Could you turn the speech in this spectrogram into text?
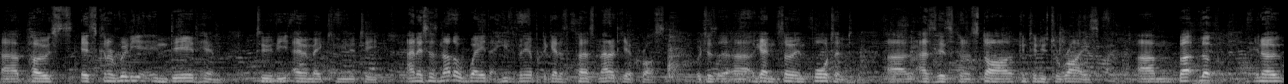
uh, posts. It's kind of really endeared him to the MMA community, and it's another way that he's been able to get his personality across, which is uh, again so important as his kind of star continues to rise. Um, but look, you know,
